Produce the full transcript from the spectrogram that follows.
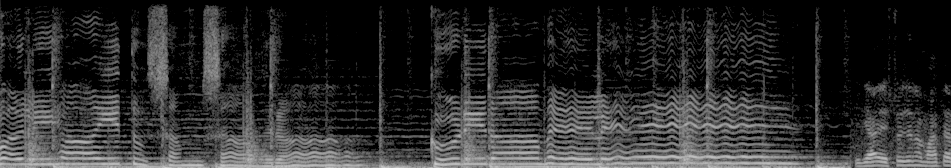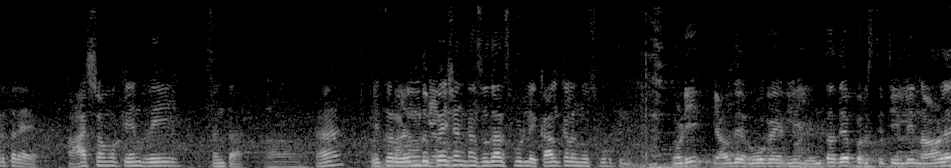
ಬಲಿಯಾಯಿತು ಸಂಸಾರ ಕುಡಿದ ಮೇಲೆ. ಈಗ ಎಷ್ಟೋ ಜನ ಮಾತಾಡ್ತಾರೆ ಆಶ್ರಮಕ್ಕೆ ಏನ್ರಿ? ಅಂತ? ಈ ತರ ಒಂದು ಪೇಷಂಟ್ನ ಸುಧಾರಿಸ್ಬಿಡ್ಲಿ ಕಾಲ್ ಕಾಲ ನುಸ್ಬಿಡ್ತೀನಿ ನೋಡಿ ಯಾವುದೇ ರೋಗ ಇರಲಿ ಎಂತದೇ ಪರಿಸ್ಥಿತಿ ಇರಲಿ ನಾಳೆ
